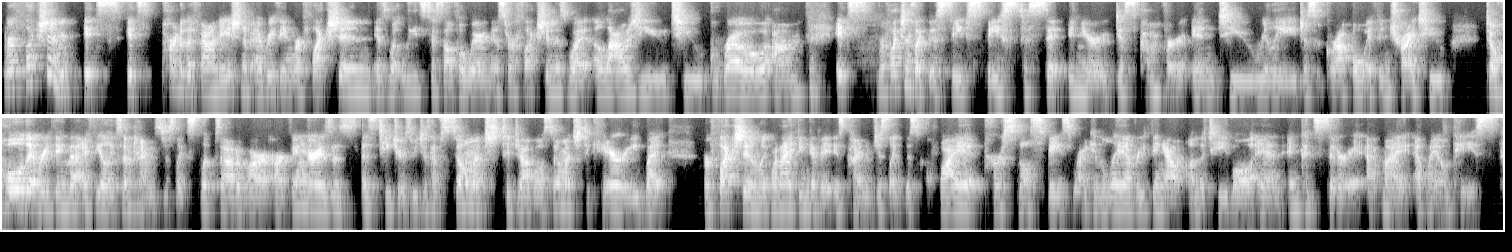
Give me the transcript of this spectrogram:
reflection it's it's part of the foundation of everything. Reflection is what leads to self-awareness. Reflection is what allows you to grow. Um, it's reflections like this safe space to sit in your discomfort and to really just grapple with and try to to hold everything that i feel like sometimes just like slips out of our, our fingers. As, as teachers we just have so much to juggle so much to carry. But reflection like when i think of it is kind of just like this quiet personal space where i can lay everything out on the table and and consider it at my at my own pace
